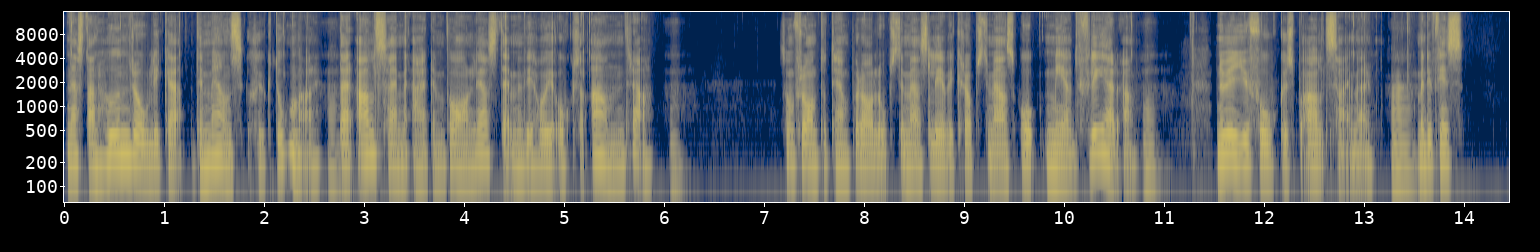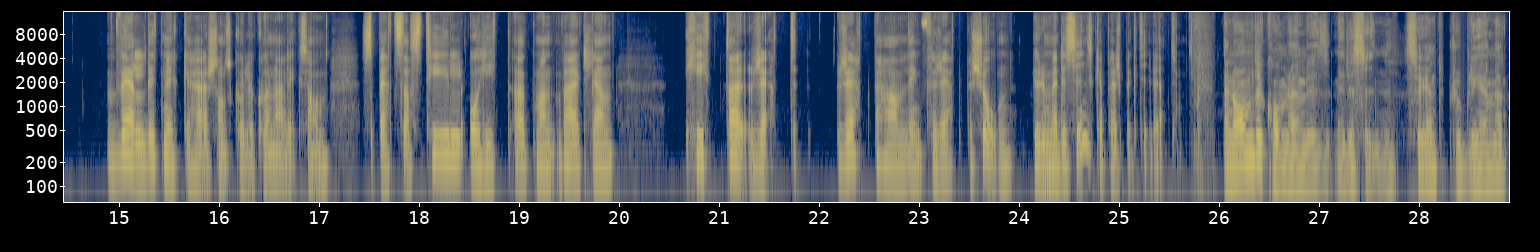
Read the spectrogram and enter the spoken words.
nästan hundra olika demenssjukdomar mm. där Alzheimer är den vanligaste, men vi har ju också andra. Mm. Som frontotemporal lobsdemens, leverkroppsdemens och med flera. Nu är ju fokus på Alzheimer, men det finns väldigt mycket här som skulle kunna liksom spetsas till och hitta, att man verkligen hittar rätt, rätt behandling för rätt person ur det mm. medicinska perspektivet. Men om det kommer en medicin så är inte problemet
